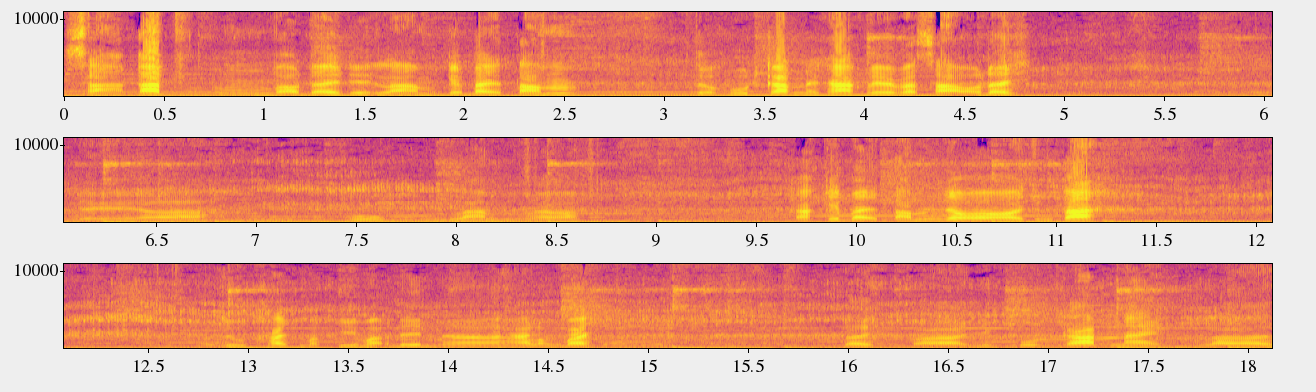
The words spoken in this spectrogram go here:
xả cát vào đây để làm cái bãi tắm. Từ hút cát nơi khác về và xả vào đây. Để uh, vụ làm uh, các cái bãi tắm cho chúng ta du khách mà khi mà đến ờ, Hạ Long Bay. Đây và những cồn cát này là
